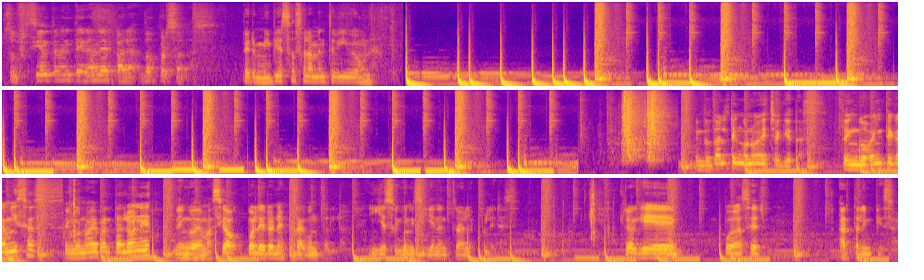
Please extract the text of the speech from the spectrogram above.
suficientemente grande para dos personas. Pero en mi pieza solamente vive una. En total tengo 9 chaquetas. Tengo 20 camisas, tengo 9 pantalones, tengo demasiados polerones para contarlo. Y eso que ni siquiera entran las poleras. Creo que puedo hacer harta limpieza.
